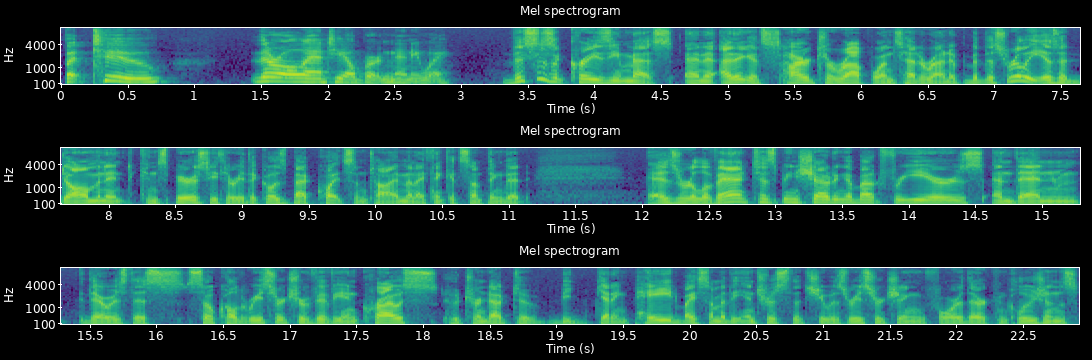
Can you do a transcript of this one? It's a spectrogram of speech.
But two, they're all anti Albertan anyway. This is a crazy mess, and I think it's hard to wrap one's head around it. But this really is a dominant conspiracy theory that goes back quite some time, and I think it's something that Ezra Levant has been shouting about for years. And then there was this so called researcher, Vivian Krause, who turned out to be getting paid by some of the interests that she was researching for their conclusions.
